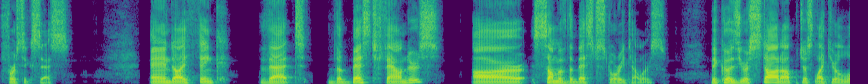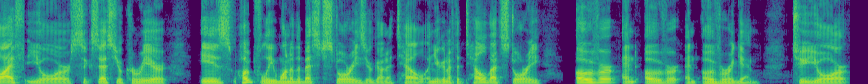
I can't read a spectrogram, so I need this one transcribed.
for success. And I think that the best founders are some of the best storytellers because your startup, just like your life, your success, your career, is hopefully one of the best stories you're going to tell. And you're going to have to tell that story over and over and over again to your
